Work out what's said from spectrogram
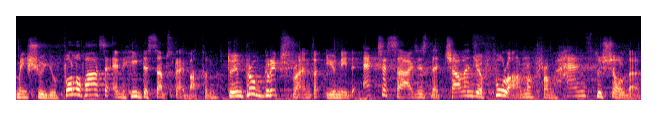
make sure you follow us and hit the subscribe button. To improve grip strength, you need exercises that challenge your full arm from hands to shoulder.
